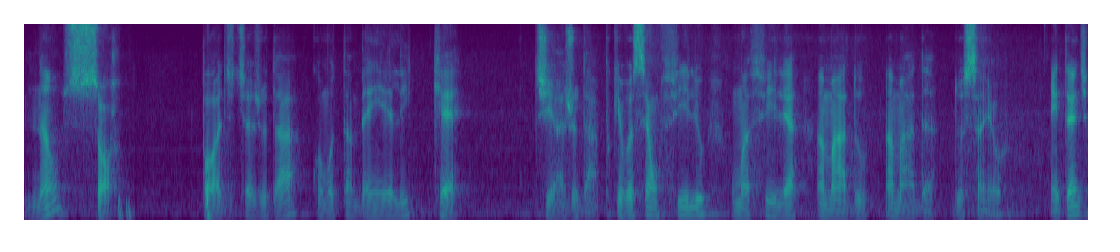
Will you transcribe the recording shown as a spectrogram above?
não só pode te ajudar, como também Ele quer te ajudar, porque você é um filho, uma filha amado, amada do Senhor. Entende?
